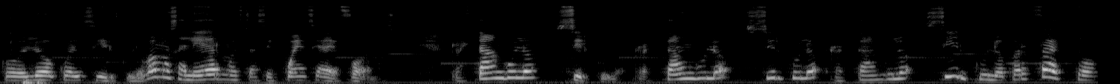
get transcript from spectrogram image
Coloco el círculo. Vamos a leer nuestra secuencia de formas rectángulo, círculo, rectángulo, círculo, rectángulo, círculo. Perfecto.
